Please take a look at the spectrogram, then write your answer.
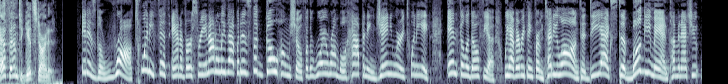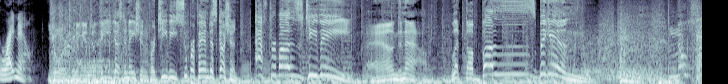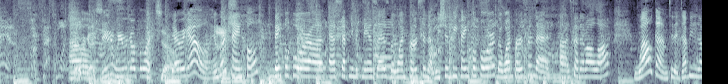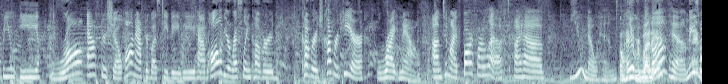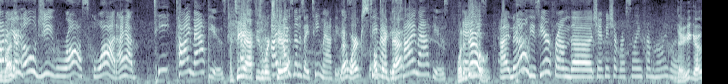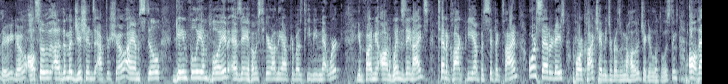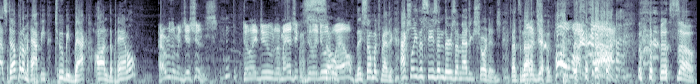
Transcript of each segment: anchor.fm to get started. It is the Raw 25th anniversary, and not only that, but it's the go home show for the Royal Rumble happening January 28th in Philadelphia. We have everything from Teddy Long to DX to Boogeyman coming at you right now. You're tuning into the destination for TV superfan discussion, AfterBuzz TV. And now, let the buzz begin. No chance. That's what. There we go. See, we even got the light show. There we go. And we're thankful. Thankful for, uh, as Stephanie McMahon says, the one person that we should be thankful for, the one person that uh, set it all off. Welcome to the WWE Raw After Show on AfterBuzz TV. We have all of your wrestling coverage coverage covered here right now. Um, to my far, far left, I have. You know him. Oh, hey, you everybody. Love him. He's Hey, part of your everybody. OG Raw squad. I have T. Ty Matthews. And T. Matthews works too? I was going to say T. Matthews. That works. T. I'll take Matthews. that. Ty Matthews. What to do? I know he's here from the Championship Wrestling from Hollywood. There you go. There you go. Also, uh, the Magicians After Show. I am still gainfully employed as a host here on the AfterBuzz TV network. You can find me on Wednesday nights, 10 o'clock p.m. Pacific time, or Saturdays, 4 o'clock. Championship Wrestling from Hollywood. Check your local listings. All that stuff. But I'm happy to be back on the panel. How are the magicians? Do they do the magic? Do they do So- it well? They so much magic. Actually, this season there's a magic shortage. That's not a joke. Oh my god! so,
